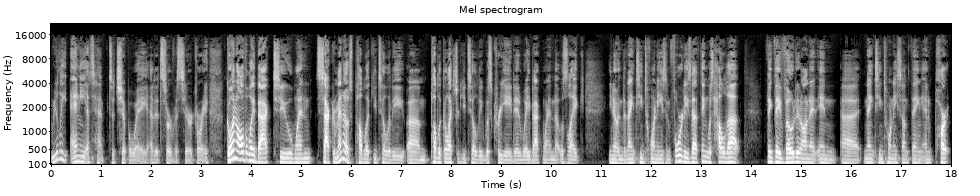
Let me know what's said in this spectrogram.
really any attempt to chip away at its service territory. Going all the way back to when Sacramento's public utility um, public electric utility was created way back when that was like you know in the 1920s and 40s that thing was held up I think they voted on it in uh, 1920 something, and part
